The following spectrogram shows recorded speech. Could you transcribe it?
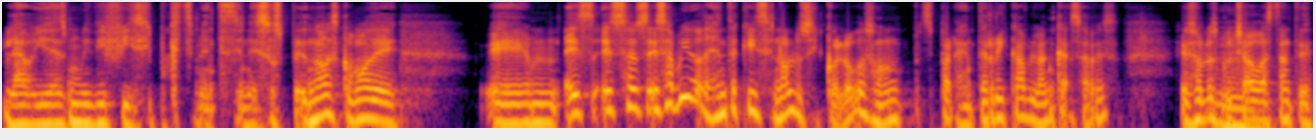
la vida es muy difícil porque te metes en esos. No es como de em, es, es, es, sabido de gente que dice no, los psicólogos son pues, para gente rica blanca, sabes? Eso lo he escuchado mm. bastante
